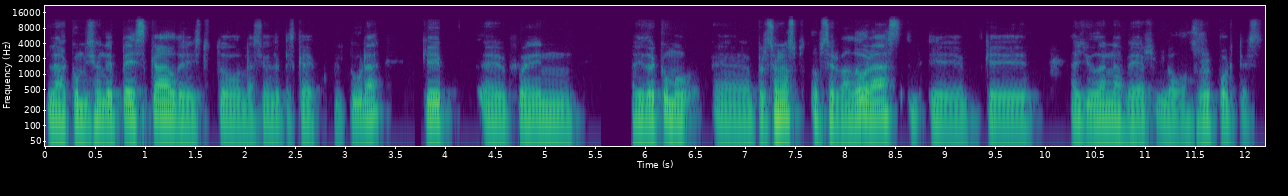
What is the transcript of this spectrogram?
la Comisión de Pesca o del Instituto Nacional de Pesca y Cultura, que eh, pueden ayudar como eh, personas observadoras que ayudan a ver los reportes.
